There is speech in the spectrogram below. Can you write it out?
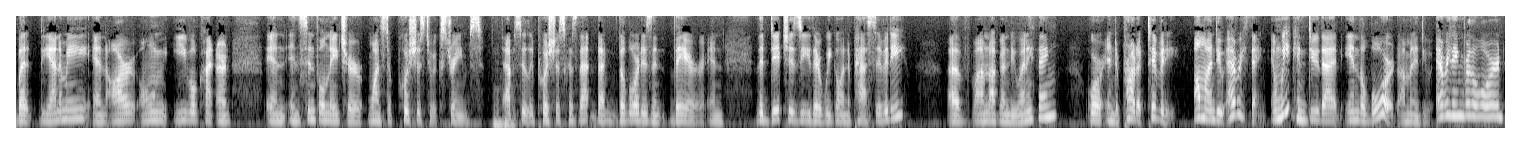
But the enemy and our own evil kind and, and, and sinful nature wants to push us to extremes. Absolutely push us because that, that the Lord isn't there. And the ditch is either we go into passivity of I'm not going to do anything, or into productivity. I'm going to do everything, and we can do that in the Lord. I'm going to do everything for the Lord,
